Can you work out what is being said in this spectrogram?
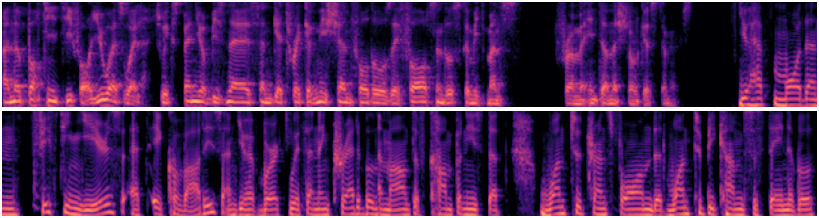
an opportunity for you as well to expand your business and get recognition for those efforts and those commitments from international customers. You have more than 15 years at EcoVadis and you have worked with an incredible amount of companies that want to transform, that want to become sustainable.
